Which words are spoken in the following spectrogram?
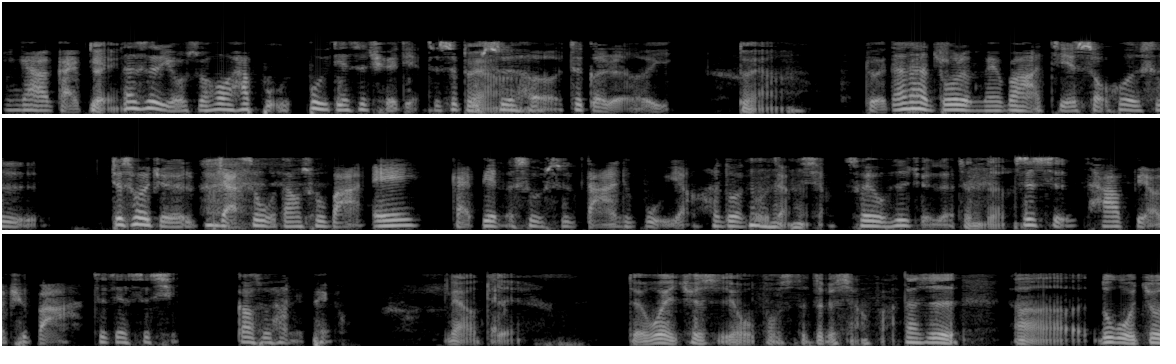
应该要改变。对但是有时候它不不一定是缺点，只是不适合这个人而已。对啊，对。但是很多人没有办法接受，或者是就是会觉得，假设我当初把 A 改变了，是不是答案就不一样？很多人都会这样想。嗯、所以我是觉得，真的支持他不要去把这件事情告诉他女朋友。了解。对，我也确实有 Faust 这个想法，但是呃，如果就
